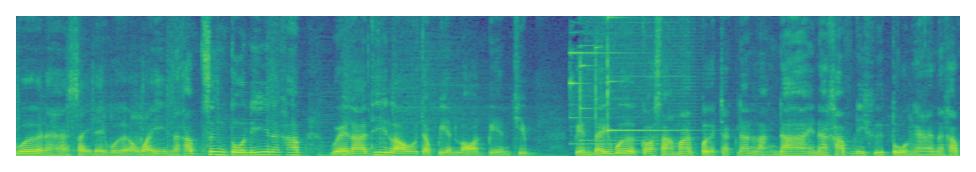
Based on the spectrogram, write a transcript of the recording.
เวอร์นะฮะ ใส่ไดเวอร์เอาไว้นะครับ ซึ่งตัวนี้นะครับ เวลาที่เราจะเปลี่ยนหลอด เปลี่ยนชิป เปลี่ยนไดเวอร์ก็สามารถเปิดจากด้านหลังได้นะครับ นี่คือตัวงานนะครับ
